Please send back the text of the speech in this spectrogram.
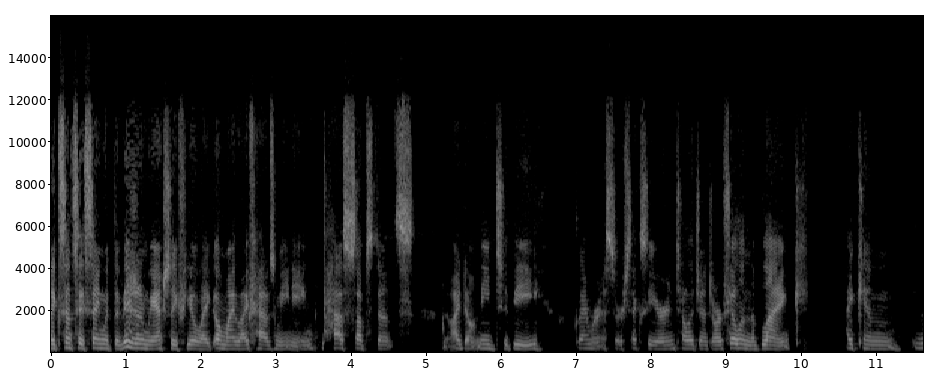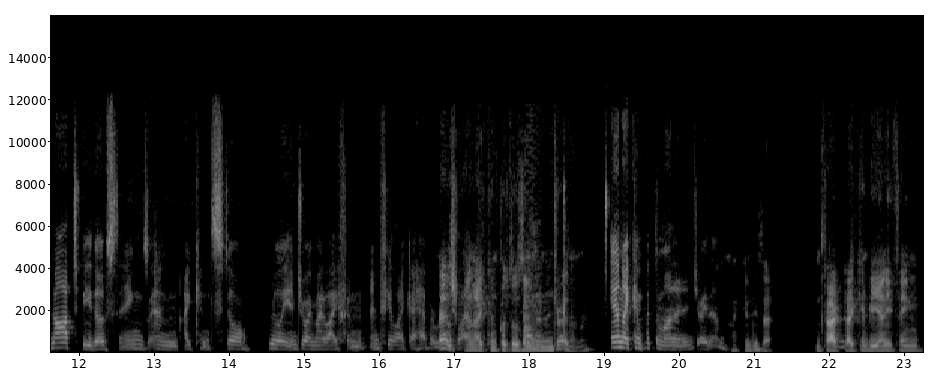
like Sensei saying with the vision, we actually feel like, oh, my life has meaning, has substance, I don't need to be glamorous or sexy or intelligent or fill in the blank. I can not be those things and I can still really enjoy my life and, and feel like I have a rich and, life. And I can put those on and enjoy them, right? And I can put them on and enjoy them. I can do that. In fact, I can be anything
